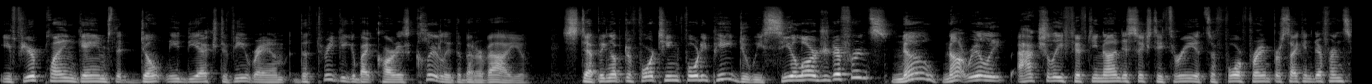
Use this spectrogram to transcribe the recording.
If you're playing games that don't need the extra VRAM, the 3 gigabyte card is clearly the better value. Stepping up to 1440p, do we see a larger difference? No, not really. Actually, 59 to 63, it's a 4 frame per second difference.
